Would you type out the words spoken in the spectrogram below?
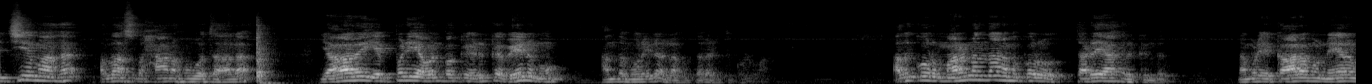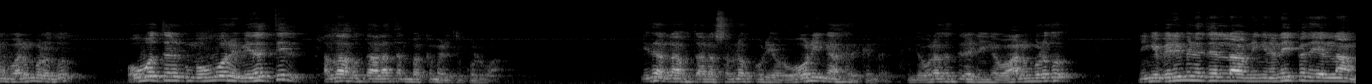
நிச்சயமாக அல்லாஹ் சுபஹானஹு வ யாரை எப்படி அவன் பக்கம் எடுக்க வேணுமோ அந்த முறையில் அல்லாஹு எடுத்துக்கொள்வான். அதுக்கு ஒரு மரணம் தான் நமக்கு ஒரு தடையாக இருக்கின்றது. நம்முடைய காலமும் நேரமும் வரும் பொழுது ஒவ்வொருத்தருக்கும் ஒவ்வொரு விதத்தில் அல்லாஹு தாலா தன் பக்கம் எடுத்துக்கொள்வான். இது அல்லாஹு தாலா சொல்லக்கூடிய ஒரு ஓனிங்காக இருக்கின்றது. இந்த உலகத்தில் நீங்கள் வாழும் பொழுதோ நீங்கள் விரும்பினதெல்லாம் நீங்கள் நினைப்பதை எல்லாம்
